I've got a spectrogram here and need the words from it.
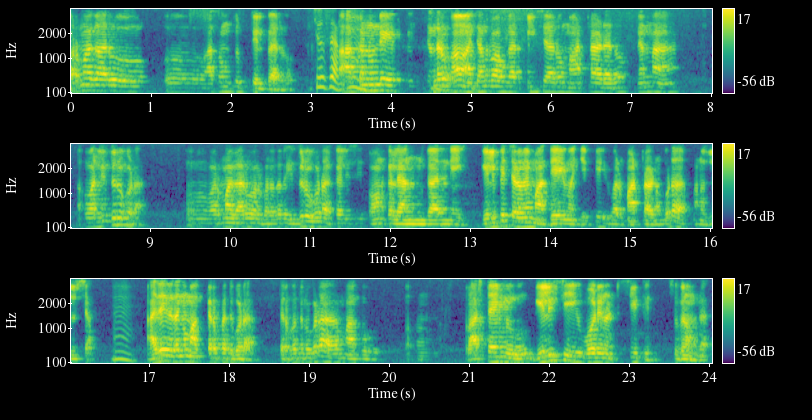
వర్మ గారు అసంతృప్తి తెలిపారు అక్కడ నుండి చంద్ర చంద్రబాబు గారు పిలిచారు మాట్లాడారు. నిన్న వాళ్ళిద్దరూ కూడా వర్మ గారు వాళ్ళ బ్రదర్ ఇద్దరు కూడా కలిసి పవన్ కళ్యాణ్ గారిని గెలిపించడమే మా ధ్యేయం అని చెప్పి వాళ్ళు మాట్లాడడం కూడా మనం చూసాం. అదే విధంగా మాకు తిరుపతి కూడా తిరుపతిలో కూడా మాకు లాస్ట్ టైం గెలిచి ఓడినట్టు సీట్ ఇది సుగ్రామ్ గారు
